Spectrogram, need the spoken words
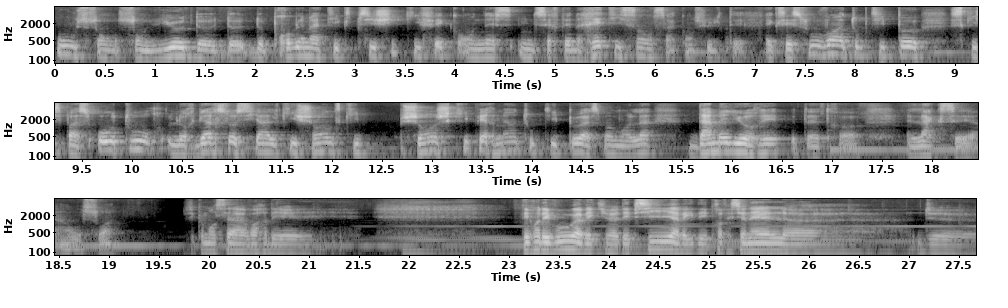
ou son, lieu de, problématiques psychiques qui fait qu'on ait une certaine réticence à consulter. Et que c'est souvent un tout petit peu ce qui se passe autour, le regard social qui change, qui permet un tout petit peu à ce moment-là d'améliorer peut-être euh, l'accès hein, aux soins. J'ai commencé à avoir des, des rendez-vous avec euh, des psys, avec des professionnels euh, de,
